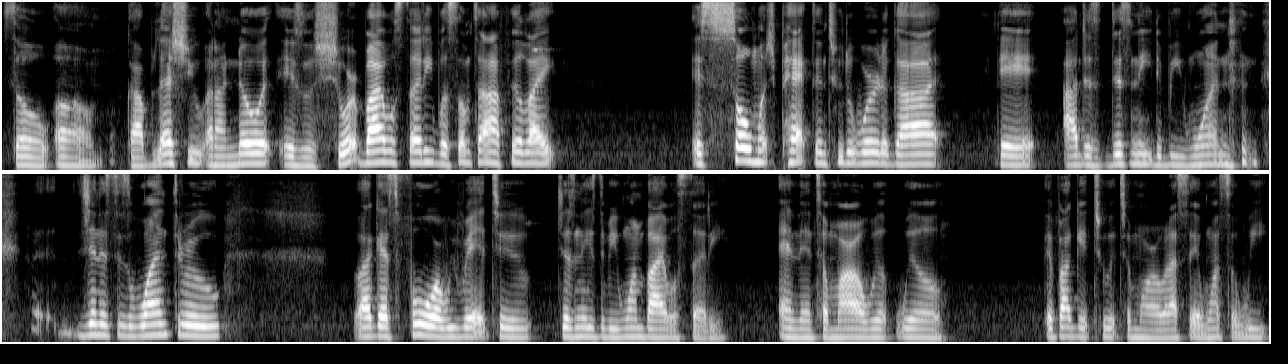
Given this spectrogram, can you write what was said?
So um, God bless you. And I know it is a short Bible study, but sometimes I feel like it's so much packed into the Word of God that I just this need to be one Genesis one through well, I guess four we read to just needs to be one Bible study. And then tomorrow we'll we'll if I get to it tomorrow, what I said once a week,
